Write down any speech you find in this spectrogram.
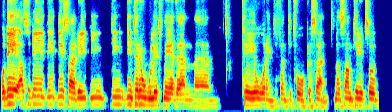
Och det, alltså det, det, det är så här, det, det, det, är inte roligt med en eh, treåring till 52 procent, men samtidigt så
